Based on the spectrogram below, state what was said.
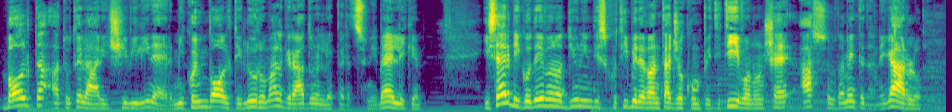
volta a tutelare i civili inermi coinvolti loro malgrado nelle operazioni belliche. I serbi godevano di un indiscutibile vantaggio competitivo, non c'è assolutamente da negarlo.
